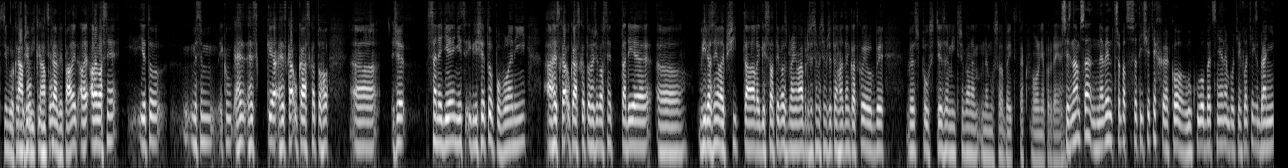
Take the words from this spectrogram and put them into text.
s tím Glockem může víckrát vypálit, ale, ale vlastně je to, myslím, jako hezká, hezká ukázka toho, uh, že se neděje nic, i když je to povolený a hezká ukázka toho, že vlastně tady je uh, výrazně lepší ta legislativa zbraňová, protože si myslím, že tenhle ten kladkový luk by ve spoustě zemí třeba ne, nemusel být tak volně prodejný. Přiznám se, nevím třeba co se týče těch jako luků obecně nebo těchto těch zbraní,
